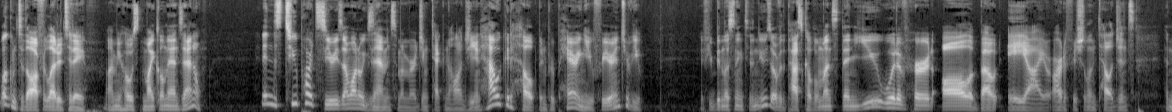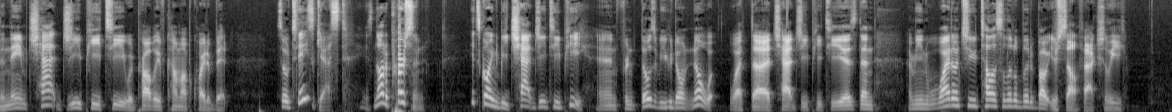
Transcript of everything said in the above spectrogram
Welcome to the offer letter today. I'm your host, Michael Manzano. In this two part series, I want to examine some emerging technology and how it could help in preparing you for your interview. If you've been listening to the news over the past couple months, then you would have heard all about AI or artificial intelligence, and the name ChatGPT would probably have come up quite a bit. So today's guest is not a person, it's going to be ChatGTP. And for those of you who don't know what, what uh, ChatGPT is, then I mean, why don't you tell us a little bit about yourself, actually?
